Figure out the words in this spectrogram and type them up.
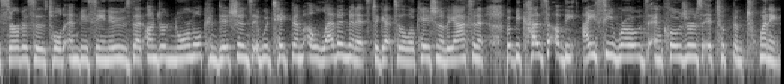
services told NBC News that under normal conditions, it would take them 11 minutes to get to the location of the accident. But because of the icy roads and closures, it took them 20.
